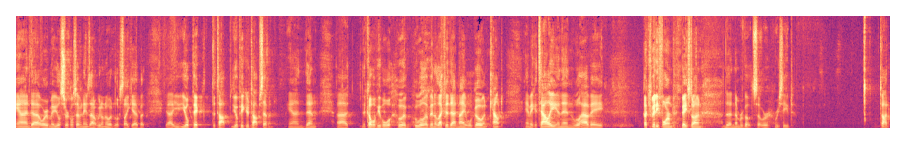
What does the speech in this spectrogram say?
and uh, or maybe you'll circle seven names. out. we don't know what it looks like yet, but uh, you'll pick the top. You'll pick your top seven, and then uh, a couple people who have, who will have been elected that night will go and count and make a tally, and then we'll have a a committee formed based on the number of votes that were received. Todd.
